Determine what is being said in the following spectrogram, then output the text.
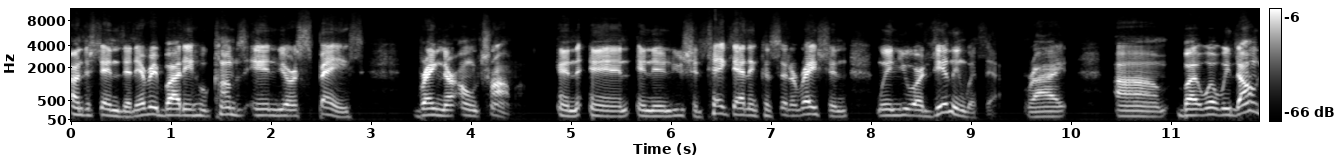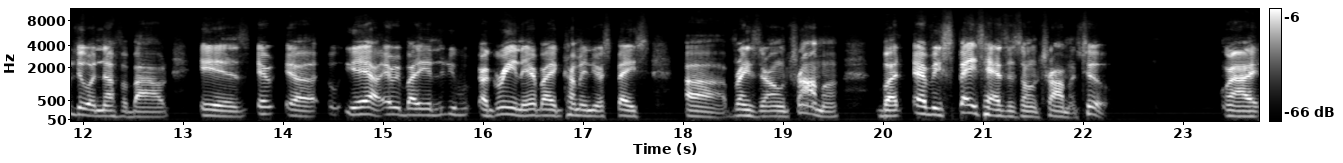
understanding that everybody who comes in your space bring their own trauma, and and and then you should take that in consideration when you are dealing with them, right? Um, but what we don't do enough about is, uh, yeah, everybody agreeing that everybody come in your space uh, brings their own trauma, but every space has its own trauma too, right?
